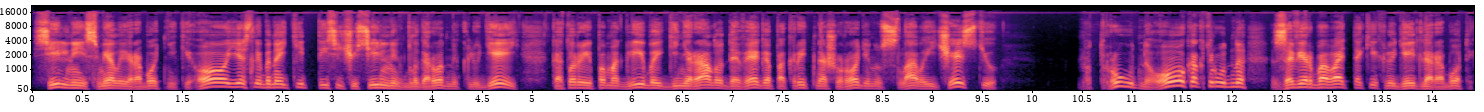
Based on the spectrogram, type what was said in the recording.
сильные и смелые работники. О, если бы найти тысячу сильных благородных людей, которые помогли бы генералу Девега покрыть нашу родину славой и честью, — но трудно, о, как трудно завербовать таких людей для работы.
